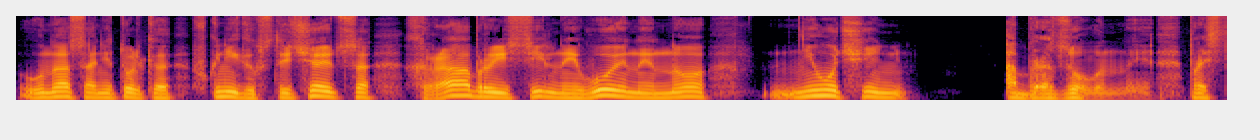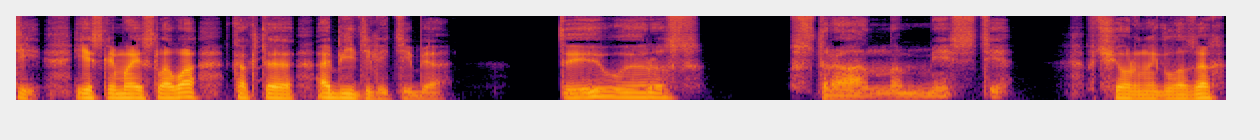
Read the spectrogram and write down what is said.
у нас они только в книгах встречаются, храбрые, сильные воины, но не очень образованные. Прости, если мои слова как-то обидели тебя. Ты вырос в странном месте. В черных глазах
